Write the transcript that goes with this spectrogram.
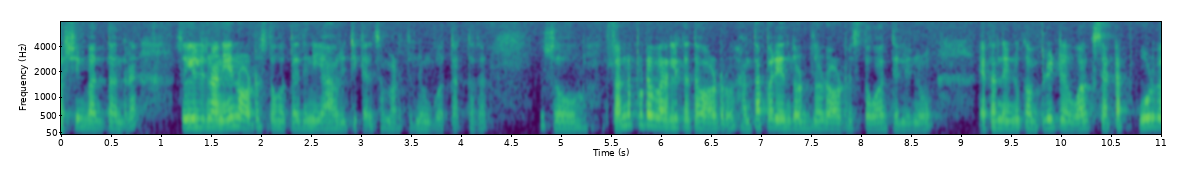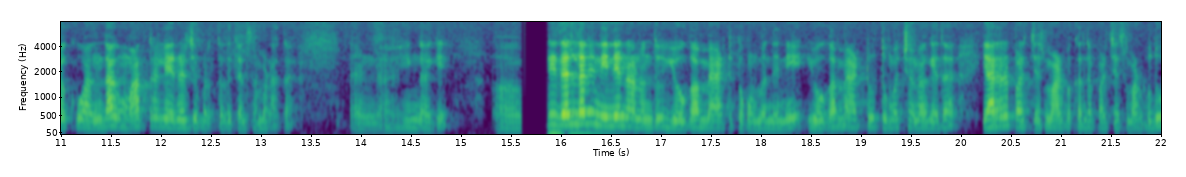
ಮಷಿನ್ ಬಂತಂದ್ರೆ ಸೊ ಇಲ್ಲಿ ನಾನು ಏನು ಆರ್ಡರ್ಸ್ ತೊಗೋತಾ ಇದ್ದೀನಿ, ಯಾವ ರೀತಿ ಕೆಲಸ ಮಾಡ್ತೀನಿ ನಿಮ್ಗೆ ಗೊತ್ತಾಗ್ತದೆ. ಸೊ ಸಣ್ಣ ಪುಟ್ಟ ಬರ್ಲಿಕ್ಕತ್ತ ಆರ್ಡ್ರು ಅಂಥ ಪರಿ ಏನು ದೊಡ್ಡ ದೊಡ್ಡ ಆರ್ಡರ್ಸ್ ತೊಗೋತಿಲ್ಲ ಇನ್ನು. ಯಾಕಂದ್ರೆ ಇನ್ನೂ ಕಂಪ್ಲೀಟ್ ವರ್ಕ್ ಸೆಟಪ್ ಕೂಡಬೇಕು, ಅಂದಾಗ ಮಾತ್ರ ಅಲ್ಲಿ ಎನರ್ಜಿ ಬರ್ತದೆ ಕೆಲಸ ಮಾಡೋಕೆ ಆ್ಯಂಡ್ ಹೀಗಾಗಿ ಇದಲ್ಲದೆ ನಿನ್ನೆ ನಾನೊಂದು ಯೋಗ ಮ್ಯಾಟ್ ತೊಗೊಂಡು ಬಂದೀನಿ. ಯೋಗ ಮ್ಯಾಟು ತುಂಬ ಚೆನ್ನಾಗಿದೆ. ಯಾರ್ಯಾರು ಪರ್ಚೇಸ್ ಮಾಡ್ಬೇಕಂತ ಪರ್ಚೇಸ್ ಮಾಡ್ಬೋದು.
